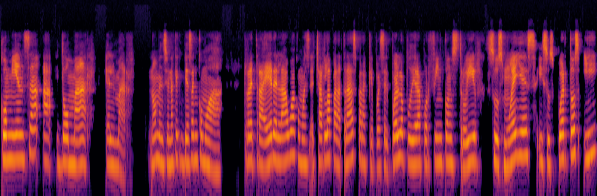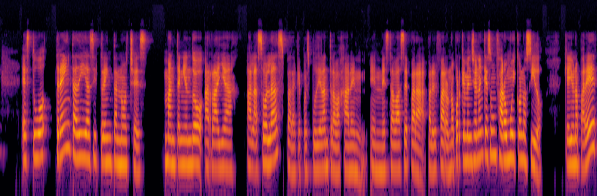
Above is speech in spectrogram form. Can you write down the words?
comienza a domar el mar, ¿no? Menciona que empiezan como a retraer el agua, como echarla para atrás para que pues el pueblo pudiera por fin construir sus muelles y sus puertos y estuvo 30 días y 30 noches manteniendo a raya a las olas para que pues pudieran trabajar en, en esta base para, para el faro, ¿no? Porque mencionan que es un faro muy conocido, que hay una pared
